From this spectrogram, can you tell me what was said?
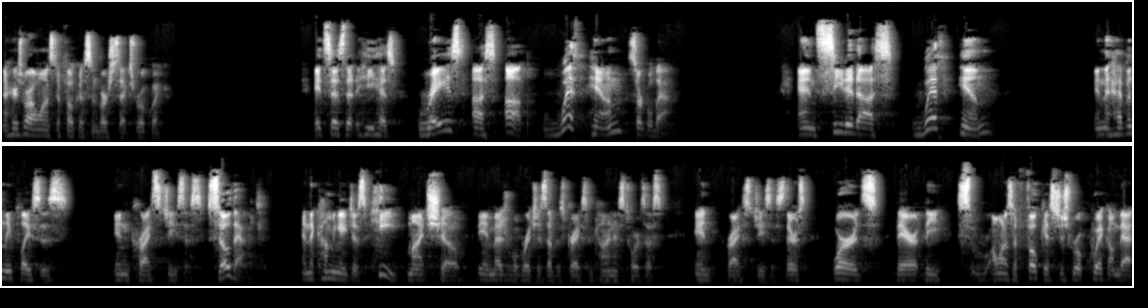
Now, here's where I want us to focus in verse 6, real quick it says that he has raised us up with him, circle that, and seated us with him in the heavenly places in Christ Jesus, so that in the coming ages he might show the immeasurable riches of his grace and kindness towards us in Christ Jesus. There's words there. The I want us to focus just real quick on that.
